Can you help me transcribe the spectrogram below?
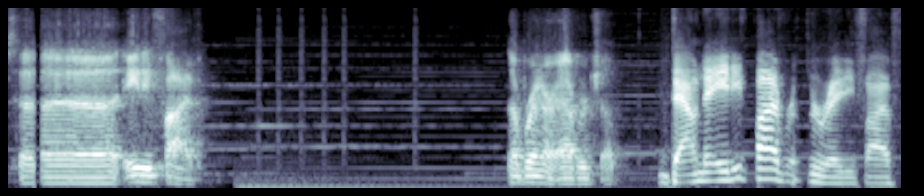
To uh, 85. That'll bring our average up. Down to 85 or through 85?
